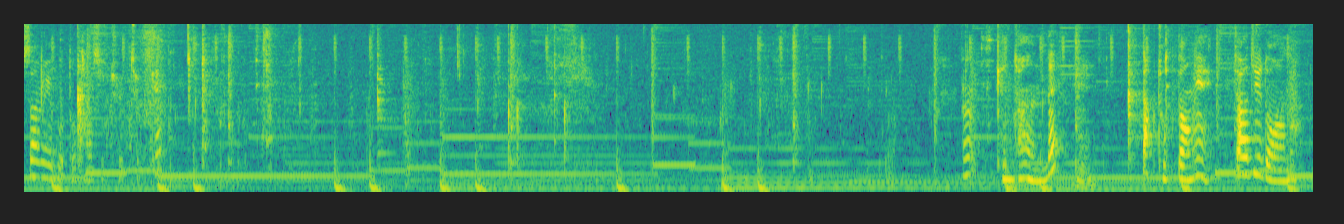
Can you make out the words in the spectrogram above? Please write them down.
13위부터 다시 출첵해? 응? 괜찮은데? 응. 딱 적당해. 짜지도 않아.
